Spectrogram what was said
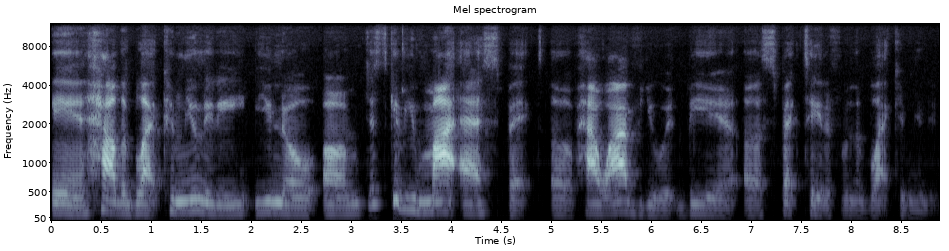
and how the black community, you know, um, just give you my aspect of how I view it being a spectator from the black community.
